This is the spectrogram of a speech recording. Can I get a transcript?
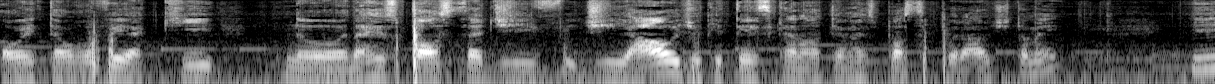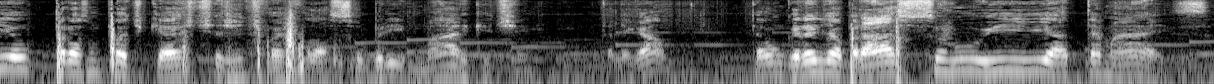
ou então vou ver aqui no, na resposta de, de áudio, que tem esse canal, tem uma resposta por áudio também. E o próximo podcast a gente vai falar sobre marketing, tá legal? Então, um grande abraço e até mais!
